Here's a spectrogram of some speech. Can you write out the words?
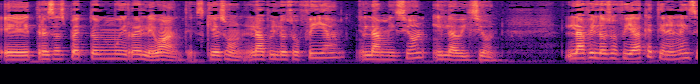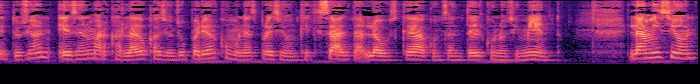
eh, tres aspectos muy relevantes, que son la filosofía, la misión y la visión. La filosofía que tiene la institución es enmarcar la educación superior como una expresión que exalta la búsqueda constante del conocimiento. La misión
